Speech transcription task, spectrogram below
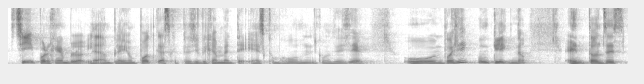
si, por ejemplo, le dan play a un podcast, que específicamente es como un, ¿cómo se dice? Un, pues sí, un clic, ¿no? Entonces,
